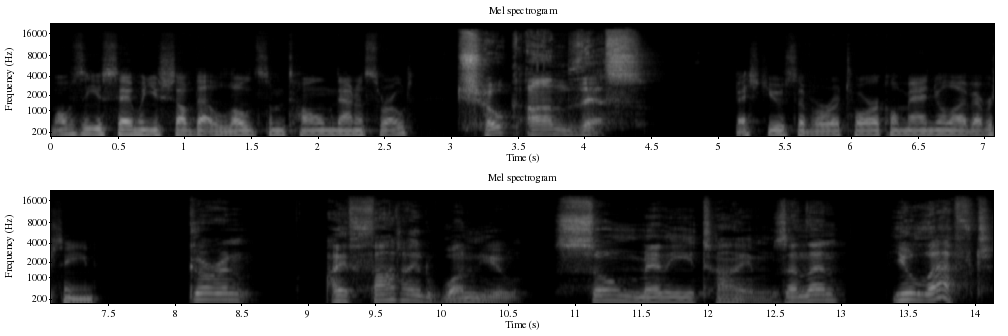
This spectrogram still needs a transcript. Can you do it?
What was it you said when you shoved that loathsome tome down his throat? Choke on this. Best use of a rhetorical manual I've ever seen. Gurren, I thought I'd won you so many times, and then you left.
